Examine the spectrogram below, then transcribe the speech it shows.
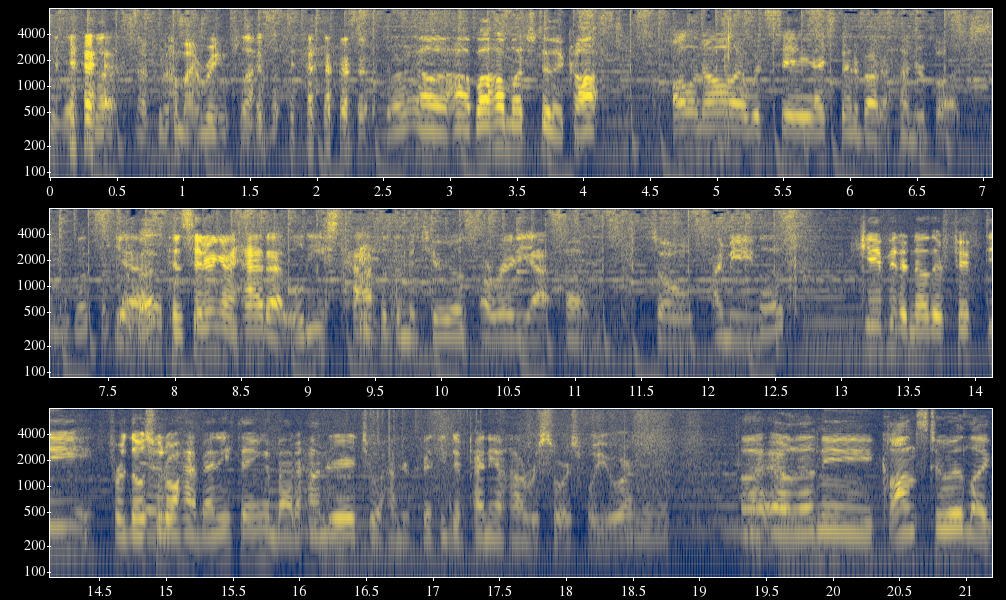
I forgot, I forgot my rain fly. uh, how about how much did it cost? All in all, I would say I spent about a hundred bucks. Yeah, considering I had at least half of the materials already at home. So, I mean, give it another 50 for those yeah. who don't have anything, about 100 to 150, depending on how resourceful you are. Yeah. Uh, are there any cons to it? Like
